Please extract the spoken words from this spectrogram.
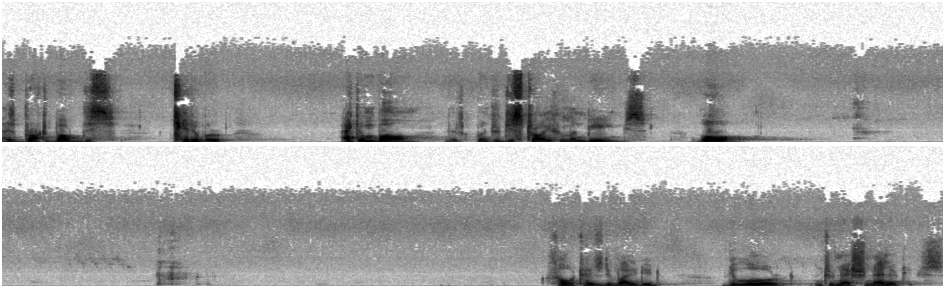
has brought about this terrible atom bomb that's going to destroy human beings, war. Thought has divided the world into nationalities.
